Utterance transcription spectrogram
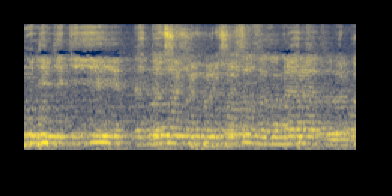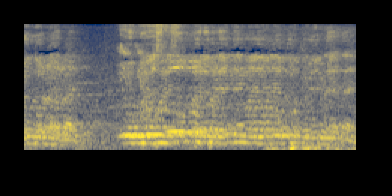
будь-які дії для того, щоб прийшов законопроект до Верховної Ради. І обов'язково перед тим має бути комітет.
